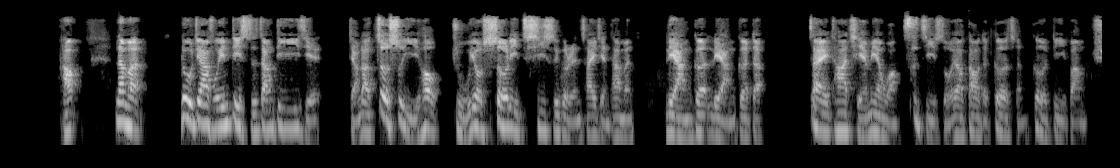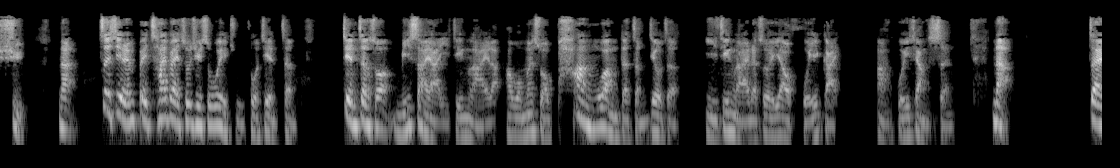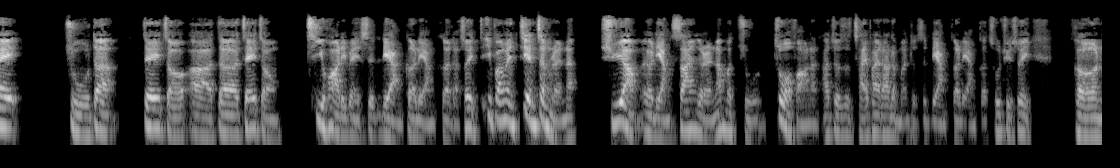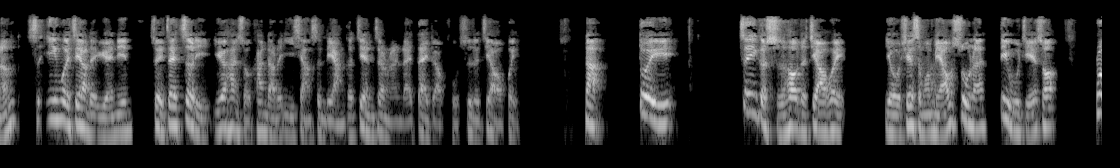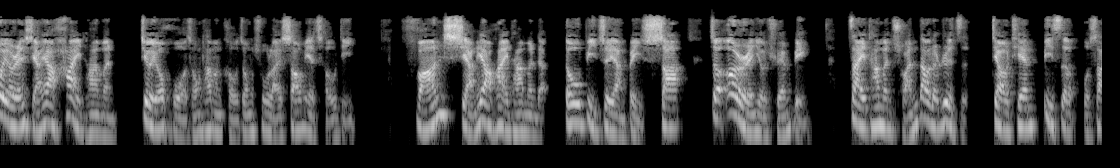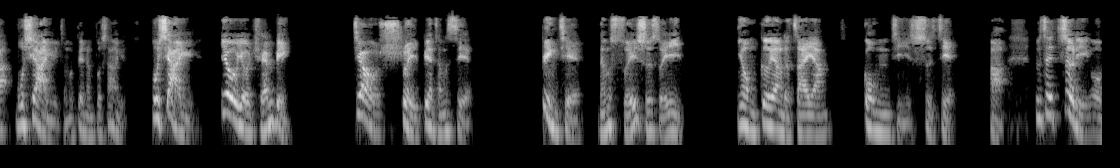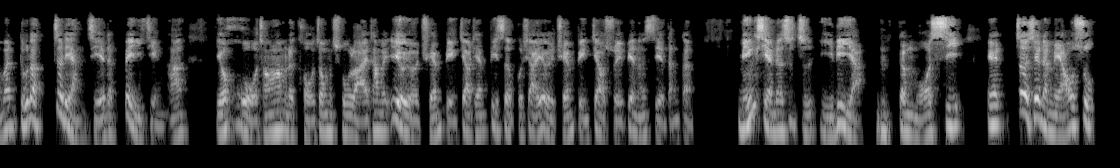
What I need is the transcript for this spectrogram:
好，那么。路加福音第十章第一节讲到，这是以后主又设立七十个人，差遣他们两个两个的，在他前面往自己所要到的各城各地方去。那这些人被差派出去，是为主做见证，见证说弥赛亚已经来了啊，我们所盼望的拯救者已经来了，所以要悔改啊，归向神。那在主的这一种啊的这种。计划里面是两个两个的，所以一方面见证人呢需要有两三个人，那么主做法呢，他就是裁派他的门徒是两个两个出去，所以可能是因为这样的原因，所以在这里约翰所看到的意象是两个见证人来代表普世的教会。那对于这个时候的教会有些什么描述呢？第五节说，若有人想要害他们，就有火从他们口中出来，烧灭仇敌。凡想要害他们的，都必这样被杀。这二人有权柄，在他们传道的日子，叫天闭塞不下不下雨，怎么变成不上雨？不下雨，又有权柄，叫水变成血，并且能随时随地用各样的灾殃攻击世界。啊，那在这里我们读到这两节的背景啊。有火从他们的口中出来，他们又有权柄叫天闭塞不下，又有权柄叫水变成血等等。明显的是指以利亚跟摩西，因为这些的描述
